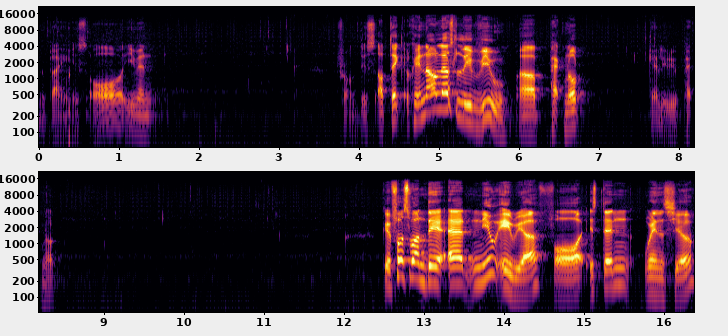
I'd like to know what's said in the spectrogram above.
look like it's all even from this update. Okay, now let's review uh, patch note. Patch note. Okay, first one they add new area for Eastern Valencia.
